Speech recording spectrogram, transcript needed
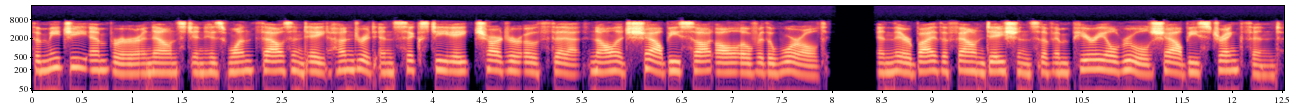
the Meiji Emperor announced in his 1868 Charter Oath that knowledge shall be sought all over the world, and thereby the foundations of imperial rule shall be strengthened.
